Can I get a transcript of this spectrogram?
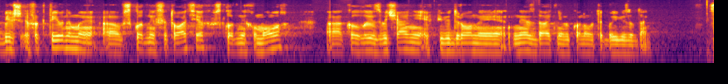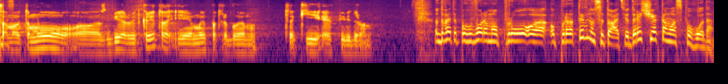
більш ефективними е, в складних ситуаціях, в складних умовах, е, коли звичайні FPV-дрони не здатні виконувати бойові завдання. Саме тому е, збір відкрито, і ми потребуємо такі FPV-дрони. Ну, давайте поговоримо про е, оперативну ситуацію. До речі, як там у вас погода?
